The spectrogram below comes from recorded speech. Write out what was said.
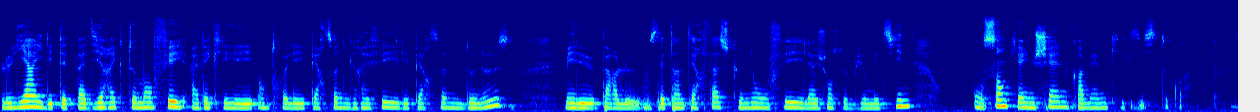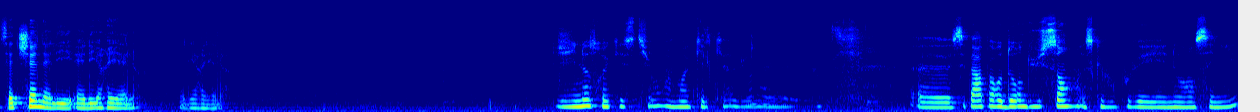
le lien, il n'est peut-être pas directement fait entre les personnes greffées et les personnes donneuses, mais par cette interface que nous on fait et l'agence de biomédecine, on sent qu'il y a une chaîne quand même qui existe, cette chaîne, elle est, elle est réelle. Elle est réelle. J'ai une autre question, à moins que quelqu'un. Euh, c'est par rapport au don du sang. Est-ce que vous pouvez nous renseigner?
